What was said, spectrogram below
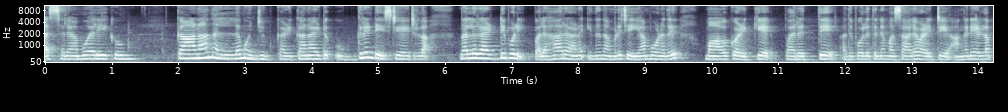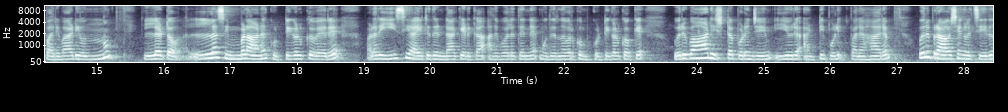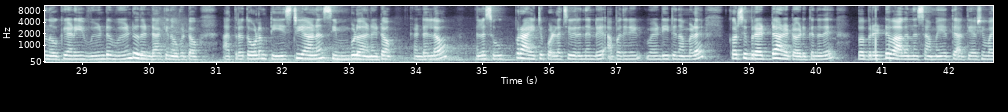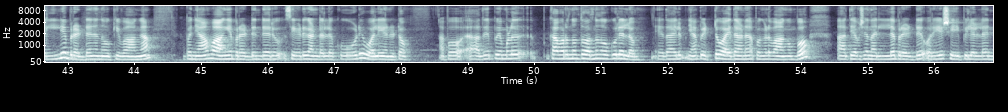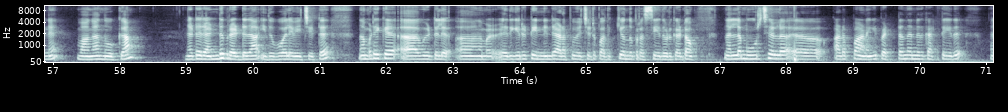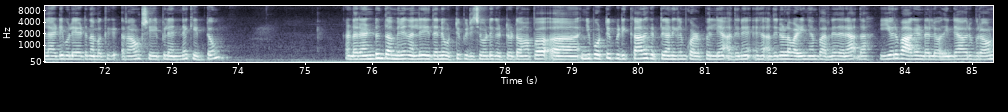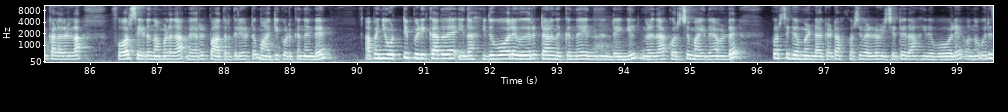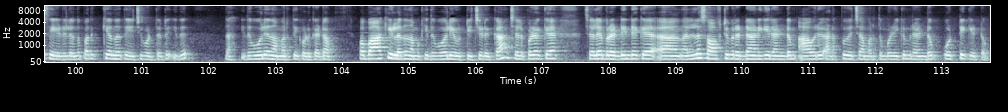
അസ്സലാമു അലൈക്കും കാണാൻ നല്ല മൊഞ്ചും കഴിക്കാനായിട്ട് ഉഗ്രൻ ടേസ്റ്റി ആയിട്ടുള്ള നല്ലൊരു അടിപൊളി പലഹാരമാണ് ഇന്ന് നമ്മൾ ചെയ്യാൻ പോണത്. മാവ് കുഴയ്ക്കുക പരത്തുക അതുപോലെ തന്നെ മസാല വഴറ്റുക അങ്ങനെയുള്ള പരിപാടിയൊന്നും ഇല്ല കേട്ടോ നല്ല സിമ്പിളാണ് കുട്ടികൾക്ക് വരെ വളരെ ഈസി ആയിട്ട് ഇത് ഉണ്ടാക്കിയെടുക്കുക അതുപോലെ തന്നെ മുതിർന്നവർക്കും കുട്ടികൾക്കൊക്കെ ഒരുപാട് ഇഷ്ടപ്പെടുകയും ചെയ്യും ഈ ഒരു അടിപൊളി പലഹാരം. ഒരു പ്രാവശ്യം പ്രാവശ്യങ്ങൾ ചെയ്ത് നോക്കുകയാണെങ്കിൽ വീണ്ടും വീണ്ടും ഇത് ഉണ്ടാക്കി നോക്കട്ടോ. അത്രത്തോളം ടേസ്റ്റിയാണ് സിമ്പിളാണ് കേട്ടോ. കണ്ടല്ലോ? നല്ല സൂപ്പറായിട്ട് പൊള്ളച്ച് വരുന്നുണ്ട്. അപ്പോൾ അതിന് വേണ്ടിയിട്ട് നമ്മൾ കുറച്ച് ബ്രെഡാണ് കേട്ടോ എടുക്കുന്നത്. അപ്പോൾ ബ്രെഡ് വാങ്ങുന്ന സമയത്ത് അത്യാവശ്യം വലിയ ബ്രെഡ് തന്നെ നോക്കി വാങ്ങാം. അപ്പോൾ ഞാൻ വാങ്ങിയ ബ്രെഡിന്റെ ഒരു സൈഡ് കണ്ടല്ലോ കോടി പോലെയാണ് കേട്ടോ. അപ്പോൾ അതിപ്പോൾ നമ്മൾ കവറൊന്നും തുറന്ന് നോക്കൂലല്ലോ. ഏതായാലും ഞാൻ പെട്ടുപോയതാണ്. അപ്പോൾ നിങ്ങൾ വാങ്ങുമ്പോൾ അത്യാവശ്യം നല്ല ബ്രെഡ് ഒരേ ഷേപ്പിലുള്ള തന്നെ വാങ്ങാൻ നോക്കുക. എന്നിട്ട് രണ്ട് ബ്രെഡ് ഇതാ ഇതുപോലെ വെച്ചിട്ട് നമ്മുടെയൊക്കെ വീട്ടിൽ നമ്മൾ ഏതെങ്കിലും ഒരു ടിന്നിന്റെ അടപ്പ് വെച്ചിട്ട് പതുക്കെ ഒന്ന് പ്രസ് ചെയ്ത് കൊടുക്കുക കേട്ടോ. നല്ല മൂർച്ചയുള്ള അടപ്പാണെങ്കിൽ പെട്ടെന്ന് തന്നെ ഇത് കട്ട് ചെയ്ത് നല്ല അടിപൊളിയായിട്ട് നമുക്ക് റൗണ്ട് ഷേപ്പിൽ തന്നെ കിട്ടും. കണ്ട? രണ്ടും തമ്മിൽ നല്ല രീതി തന്നെ ഒട്ടിപ്പിടിച്ചുകൊണ്ട് കിട്ടും കേട്ടോ. അപ്പോൾ ഇനിയിപ്പോൾ ഒട്ടിപ്പിടിക്കാതെ കിട്ടുകയാണെങ്കിലും കുഴപ്പമില്ല. അതിന് അതിനുള്ള വഴി ഞാൻ പറഞ്ഞു തരാം അതാ ഈ ഒരു ഭാഗം ഉണ്ടല്ലോ. അതിന്റെ ആ ഒരു ബ്രൗൺ കളറുള്ള ഫോർ സൈഡ് നമ്മളിതാ വേറൊരു പാത്രത്തിലോട്ട് മാറ്റി കൊടുക്കുന്നുണ്ട് അപ്പോൾ ഇനി ഒട്ടിപ്പിടിക്കാത്തത് ഇതാ ഇതുപോലെ വേറിട്ടാണ് നിൽക്കുന്നത് എന്നുണ്ടെങ്കിൽ നിങ്ങളിതാ കുറച്ച് മൈദ കൊണ്ട് കുറച്ച് ഗമ്മ ഉണ്ടാക്കുക കേട്ടോ കുറച്ച് വെള്ളം ഒഴിച്ചിട്ട് ഇതാ ഇതുപോലെ ഒന്ന് ഒരു സൈഡിൽ ഒന്ന് പതുക്കെ ഒന്ന് തേച്ച് കൊടുത്തിട്ട് ഇത് ഇതാ ഇതുപോലെ ഒന്ന് അമർത്തി കൊടുക്കുക കേട്ടോ അപ്പോൾ ബാക്കിയുള്ളത് നമുക്ക് ഇതുപോലെ ഒട്ടിച്ചെടുക്കാം. ചിലപ്പോഴൊക്കെ ചില ബ്രെഡിന്റെയൊക്കെ നല്ല സോഫ്റ്റ് ബ്രെഡാണെങ്കിൽ രണ്ടും ആ ഒരു അടപ്പ് വെച്ച് അമർത്തുമ്പോഴേക്കും രണ്ടും ഒട്ടിക്കിട്ടും.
